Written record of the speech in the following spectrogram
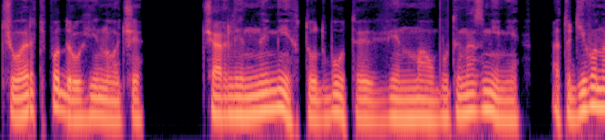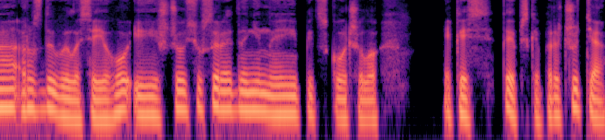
чверть по другій ночі. Чарлі не міг тут бути, він мав бути на зміні, а тоді вона роздивилася його, і щось усередині неї підскочило, якесь кепське перечуття.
